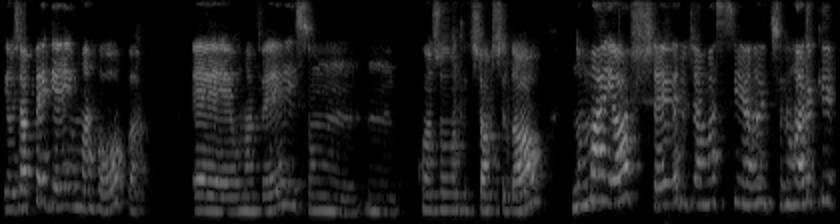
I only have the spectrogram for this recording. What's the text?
Eu já peguei uma roupa, é, uma vez, um, um conjunto de short doll, no maior cheiro de amaciante. Na hora que,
